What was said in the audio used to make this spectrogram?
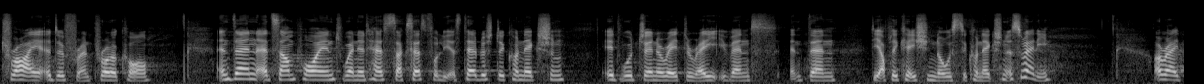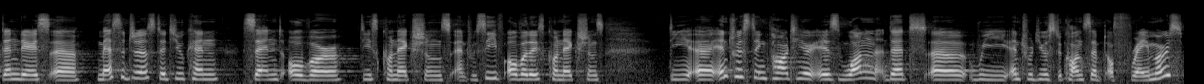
try a different protocol. And then at some point, when it has successfully established the connection, it would generate the ready event, and then the application knows the connection is ready. All right, then there's uh, messages that you can send over these connections and receive over these connections. The uh, interesting part here is one that uh, we introduced the concept of framers.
